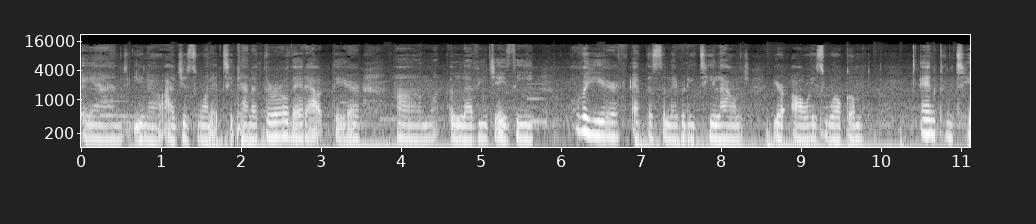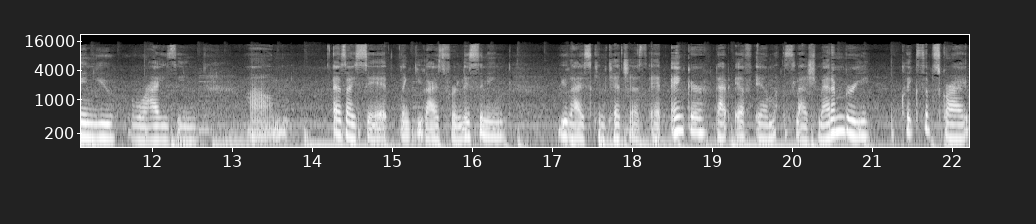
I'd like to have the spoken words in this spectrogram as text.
And, you know, I just wanted to kind of throw that out there. Um, love you, Jay Z. Over here at the Celebrity Tea Lounge, you're always welcomed and continue rising. Um, as I said, thank you guys for listening. You guys can catch us at anchor.fm slash Madam Bree click subscribe.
